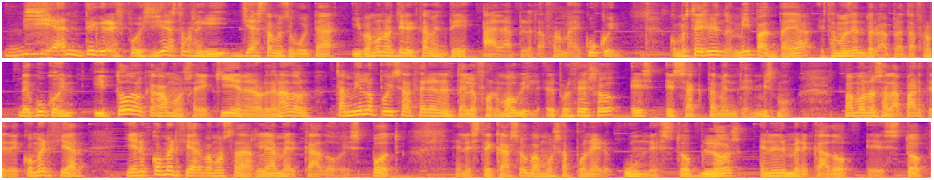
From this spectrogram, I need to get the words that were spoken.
Bien, tigres, pues ya estamos aquí, ya estamos de vuelta y vámonos directamente a la plataforma de KuCoin. Como estáis viendo en mi pantalla, estamos dentro de la plataforma de KuCoin y todo lo que hagamos aquí en el ordenador también lo podéis hacer en el teléfono móvil. El proceso es exactamente el mismo. Vámonos a la parte de comerciar y en comerciar vamos a darle a mercado spot. En este caso vamos a poner un stop loss en el mercado stop.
